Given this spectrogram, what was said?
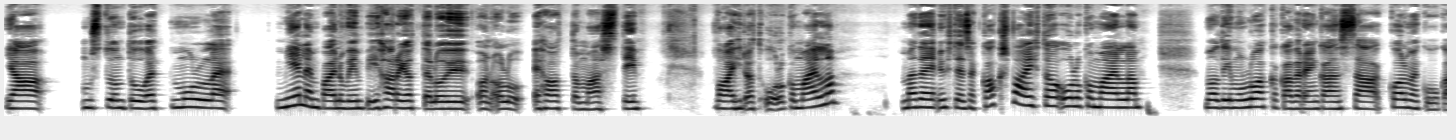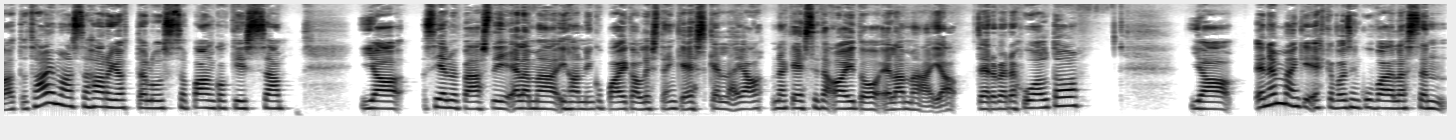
Ja musta tuntuu, että mulle mielenpainuvimpia harjoitteluja on ollut ehdottomasti vaihdot ulkomailla. Mä tein yhteensä kaksi vaihtoa ulkomailla. Me oltiin mun luokkakaverin kanssa kolme kuukautta Taimaassa harjoittelussa Bangkokissa ja siellä me päästiin elämään ihan niin kuin paikallisten keskellä ja näkee sitä aitoa elämää ja terveydenhuoltoa. Ja enemmänkin ehkä voisin kuvailla sen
